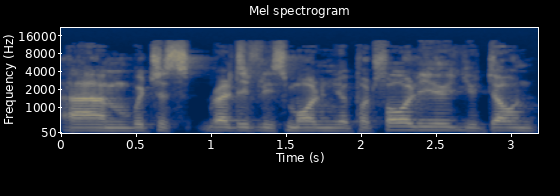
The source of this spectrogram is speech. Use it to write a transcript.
um, which is relatively small in your portfolio? You don't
